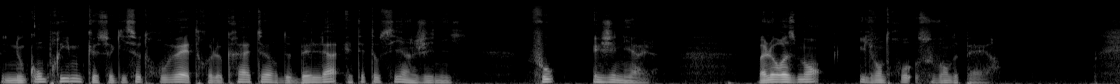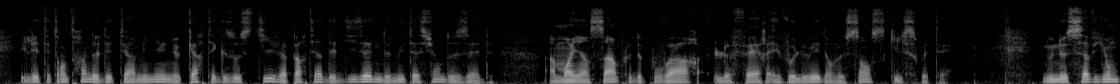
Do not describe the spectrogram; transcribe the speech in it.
nous comprîmes que ce qui se trouvait être le créateur de Bella était aussi un génie, fou et génial. Malheureusement, ils vont trop souvent de pair. Il était en train de déterminer une carte exhaustive à partir des dizaines de mutations de Z, un moyen simple de pouvoir le faire évoluer dans le sens qu'il souhaitait. Nous ne savions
